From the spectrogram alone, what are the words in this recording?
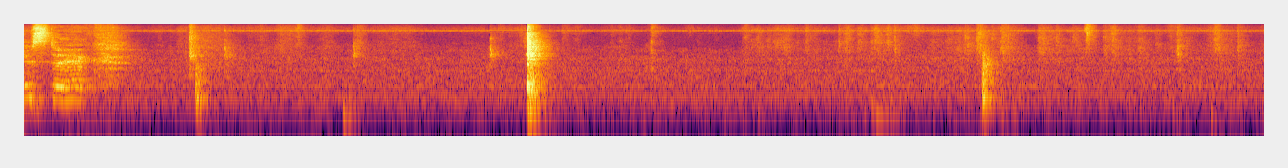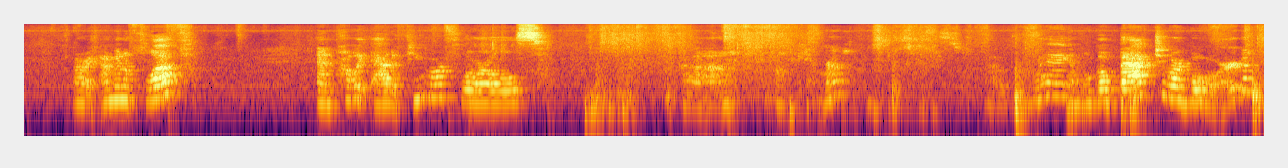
New stick. I'm gonna fluff and probably add a few more florals uh, on camera. Out of the way, and we'll go back to our board. I'm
